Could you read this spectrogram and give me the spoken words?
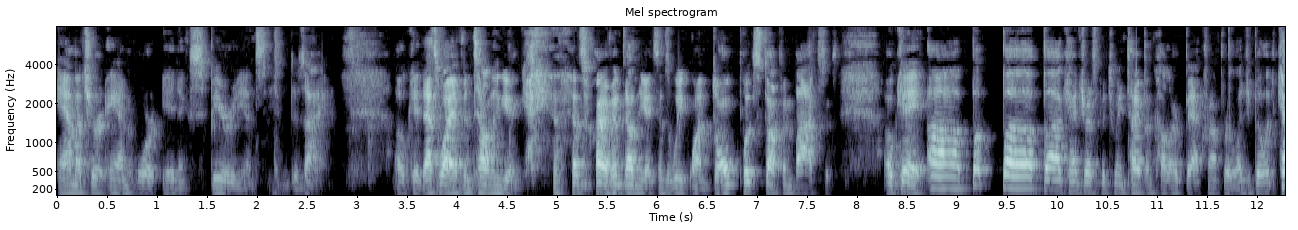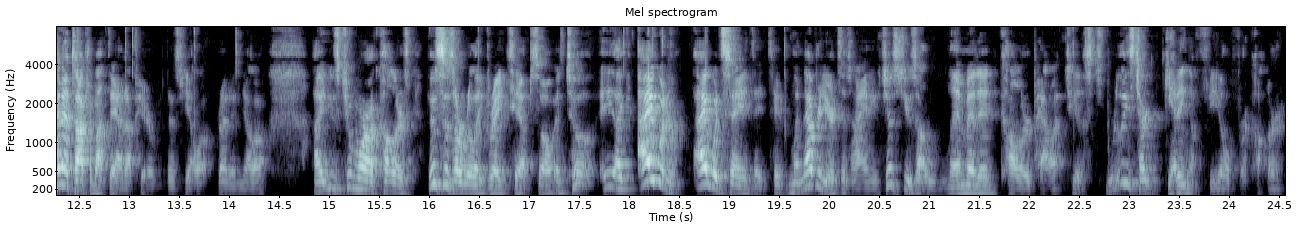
amateur and or inexperience in design. Okay, that's why I've been telling you. that's why I've been telling you guys since week one. Don't put stuff in boxes. Okay, uh, but, but, but contrast between type and color, background for legibility. Kind of talked about that up here with this yellow, red and yellow. I use two more colors. This is a really great tip. So until like I would I would say that whenever you're designing, just use a limited color palette to just really start getting a feel for color.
